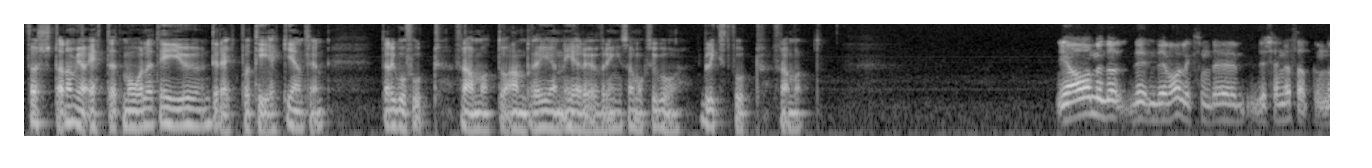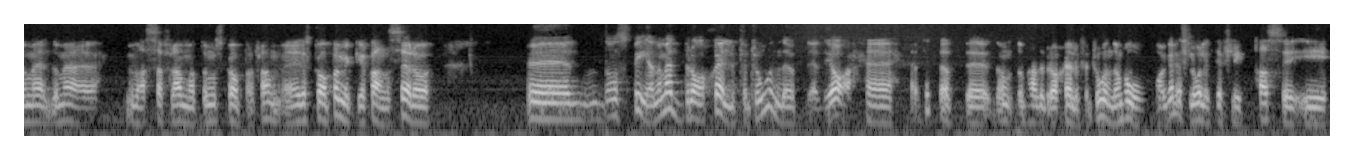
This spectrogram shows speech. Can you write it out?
Första de gör 1-1 målet är ju direkt på tek egentligen. Där det går fort framåt och andra är en erövring som också går blixtfort framåt. Ja, men då, det, det var liksom, det, det kändes att de, de, är, de är vassa framåt. De skapar, fram, eh, eller skapar mycket chanser och eh, de spelar med ett bra självförtroende upplevde jag. Eh, jag tyckte att eh, de, de hade bra självförtroende. De vågade slå lite flippass i, i,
